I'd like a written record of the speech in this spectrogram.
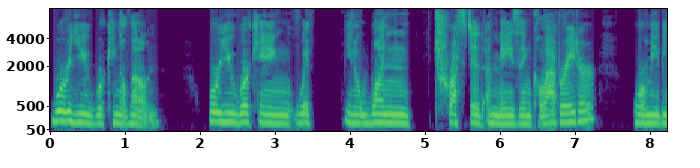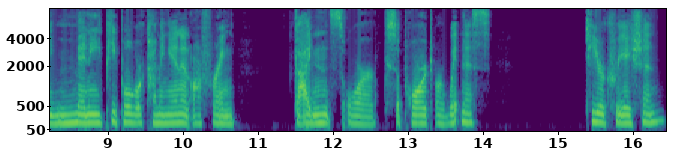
Were you working alone? Were you working with, you know, one trusted, amazing collaborator, or maybe many people were coming in and offering guidance or support or witness to your creation?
